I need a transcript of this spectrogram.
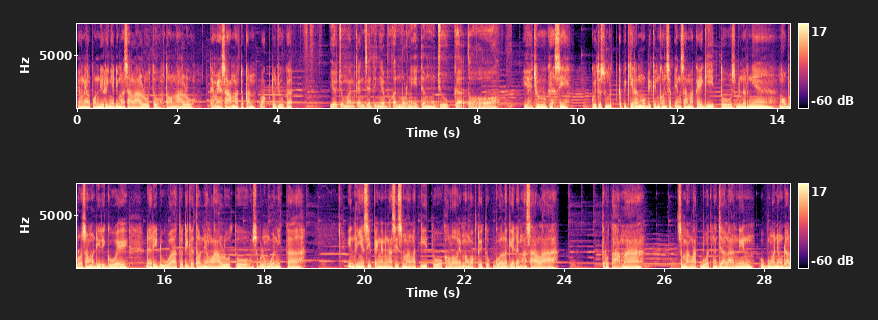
Yang nelpon dirinya di masa lalu tuh, tahun lalu. Temanya sama tuh kan, waktu juga. Ya cuman kan jadinya bukan murni idemu juga toh. Iya juga sih. Gue tuh sempet kepikiran mau bikin konsep yang sama kayak gitu sebenarnya. Ngobrol sama diri gue dari dua atau tiga tahun yang lalu tuh sebelum gue nikah. Intinya sih pengen ngasih semangat gitu kalau emang waktu itu gue lagi ada masalah. Terutama semangat buat ngejalanin hubungan yang udah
